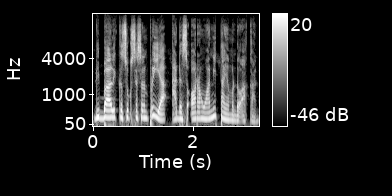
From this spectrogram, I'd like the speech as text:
di balik kesuksesan pria ada seorang wanita yang mendoakan.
